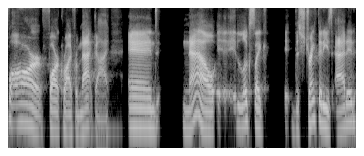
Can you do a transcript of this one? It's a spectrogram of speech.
far, far cry from that guy. And now it, it looks like it, the strength that he's added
